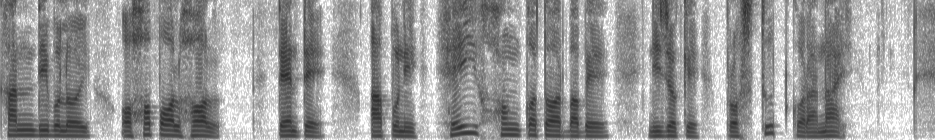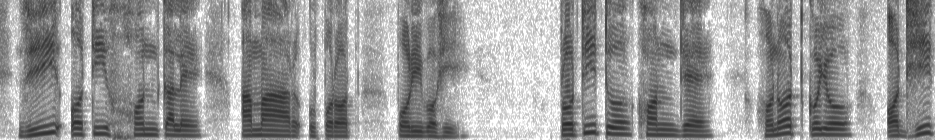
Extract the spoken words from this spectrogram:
খান্দিবলৈ অসফল হ'ল তেন্তে আপুনি সেই সংকটৰ বাবে নিজকে প্ৰস্তুত কৰা নাই। যি অতি সোনকালে আমাৰ ওপৰত পৰিবহি। প্ৰতিটোখন যে সোণতকৈও অধিক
